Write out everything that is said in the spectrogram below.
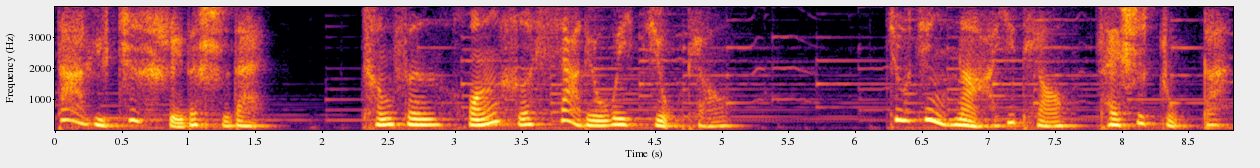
大禹治水的时代。曾分黄河下流为九条，究竟哪一条才是主干？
